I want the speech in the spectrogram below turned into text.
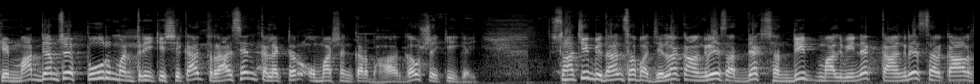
के माध्यम से पूर्व मंत्री की शिकायत रायसेन कलेक्टर उमाशंकर भार्गव से की गई। सांची विधानसभा जिला कांग्रेस अध्यक्ष संदीप मालवी ने कांग्रेस सरकार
